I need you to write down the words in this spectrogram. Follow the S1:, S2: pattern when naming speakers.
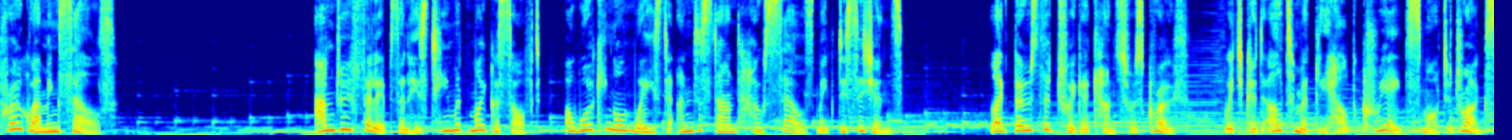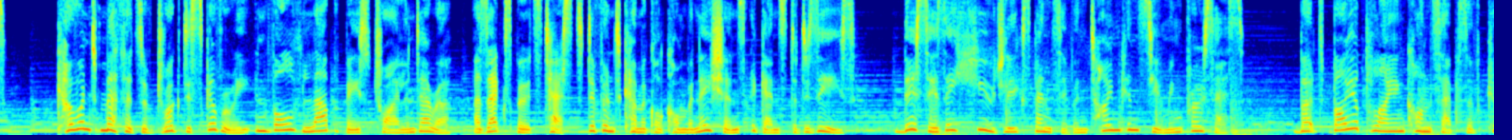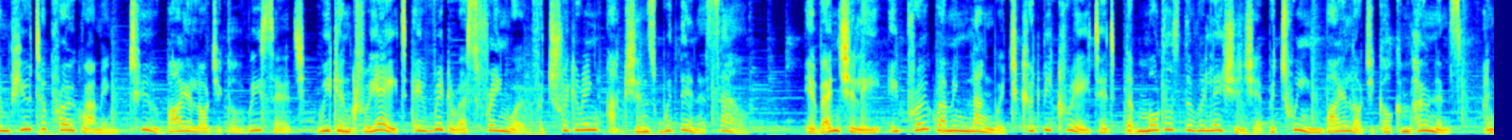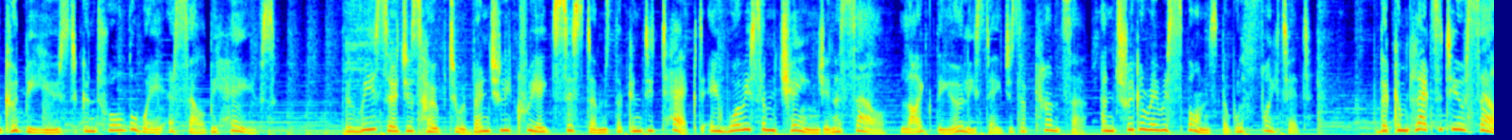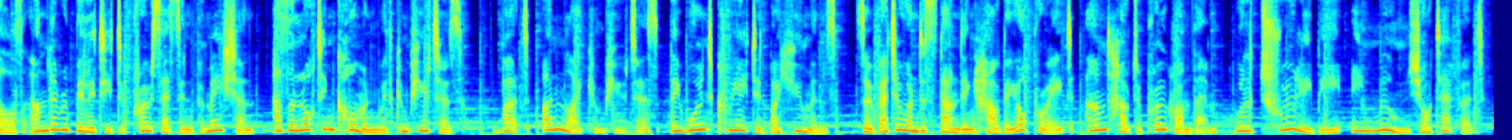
S1: Programming cells. Andrew Phillips and his team at Microsoft are working on ways to understand how cells make decisions, like those that trigger cancerous growth, which could ultimately help create smarter drugs. Current methods of drug discovery involve lab-based trial and error, as experts test different chemical combinations against a disease. This is a hugely expensive and time-consuming process. But by applying concepts of computer programming to biological research, we can create a rigorous framework for triggering actions within a cell. Eventually, a programming language could be created that models the relationship between biological components and could be used to control the way a cell behaves. The researchers hope to eventually create systems that can detect a worrisome change in a cell, like the early stages of cancer, and trigger a response that will fight it. The complexity of cells and their ability to process information has a lot in common with computers. But unlike computers, they weren't created by humans, so better understanding how they operate and how to program them will truly be a moonshot effort.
